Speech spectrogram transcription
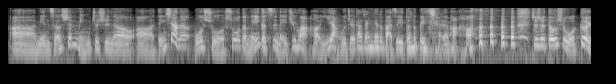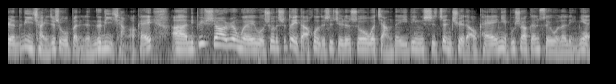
呃、免责声明，就是呢呃等一下呢我所说的每一个字每一句话哈一样，我觉得大家应该都把这一段都背起来了吧哈，就是都是我个人的立场，也就是我本人的立场，OK 呃你必须要认为我说的是对的，或者是觉得说我讲的一定是正确的，OK 你也不需要跟随我的理念，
